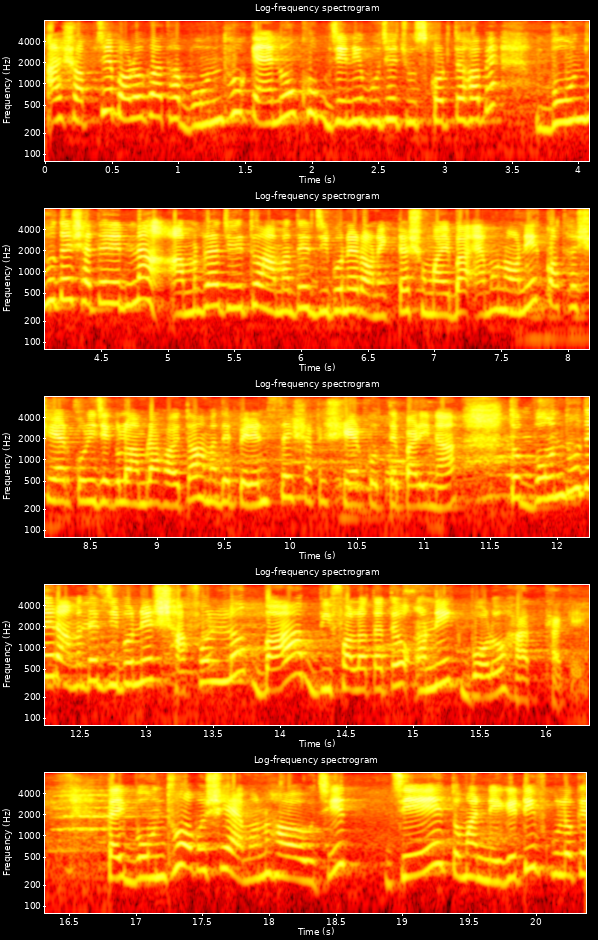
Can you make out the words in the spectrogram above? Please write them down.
আর সবচেয়ে বড় কথা, বন্ধু কেন খুব জেনে বুঝে চুজ করতে হবে? বন্ধুদের সাথে না, আমরা যেহেতু আমাদের জীবনের অনেকটা সময় বা এমন অনেক কথা শেয়ার করি, যেগুলো আমরা হয়তো আমাদের পেরেন্টসদের সাথে শেয়ার করতে পারি না। তো বন্ধুদের আমাদের জীবনের সাফল্য বা বিফলতাতেও অনেক বড় হাত থাকে। তাই বন্ধু অবশ্যই এমন হওয়া উচিত যে তোমার নেগেটিভগুলোকে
